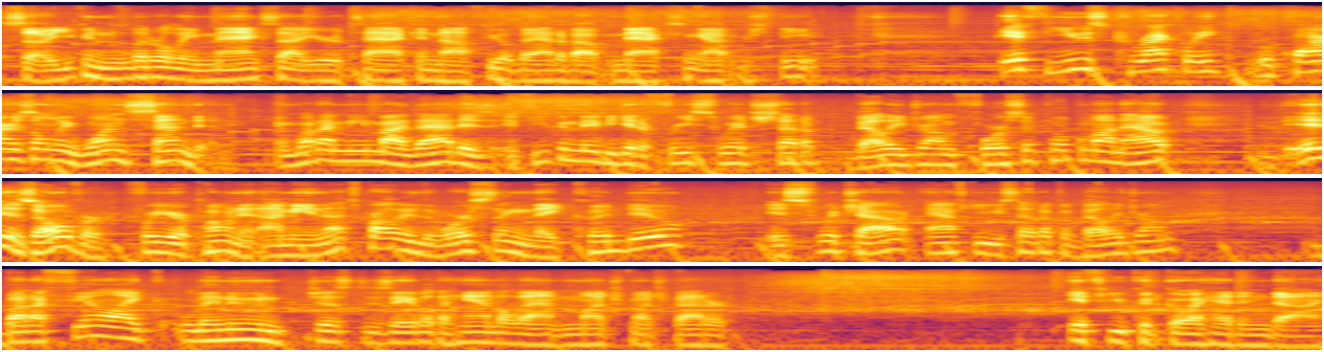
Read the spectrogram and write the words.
So you can literally max out your attack and not feel bad about maxing out your speed if used correctly, requires only one send in. And what I mean by that is if you can maybe get a free switch, set up belly drum, force a Pokemon out, it is over for your opponent. I mean, that's probably the worst thing they could do is switch out after you set up a belly drum. But I feel like Linoone just is able to handle that much, much better. If you could go ahead and uh,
